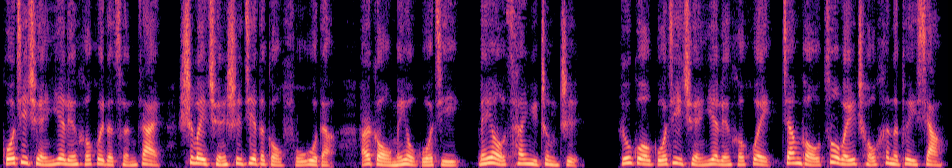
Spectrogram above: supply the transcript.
国际犬业联合会的存在是为全世界的狗服务的，而狗没有国籍，没有参与政治。如果国际犬业联合会将狗作为仇恨的对象，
